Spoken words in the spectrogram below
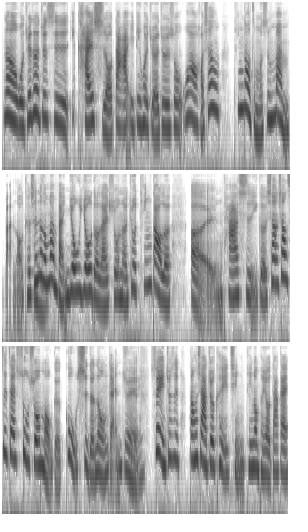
那我觉得就是一开始哦，大家一定会觉得就是说，哇，好像听到怎么是慢板哦？可是那个慢板悠悠的来说呢，就听到了。呃，它是一个像像是在诉说某个故事的那种感觉，所以就是当下就可以请听众朋友大概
